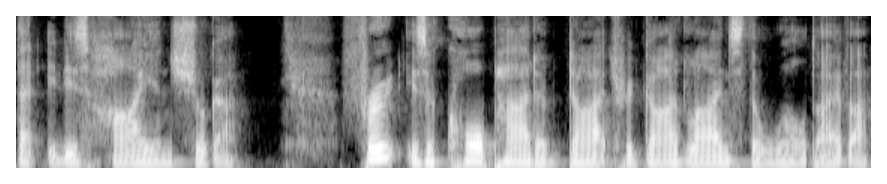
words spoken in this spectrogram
that it is high in sugar. Fruit is a core part of dietary guidelines the world over.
